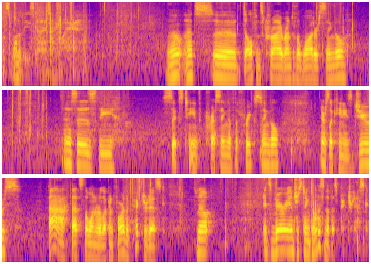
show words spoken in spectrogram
It's one of these guys, anyway. Well, that's uh, Dolphins Cry Run to the Water single. This is the 16th pressing of the Freak single. There's Lakini's Juice. Ah, that's the one we're looking for, the picture disc. Now, it's very interesting to listen to this picture disc.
